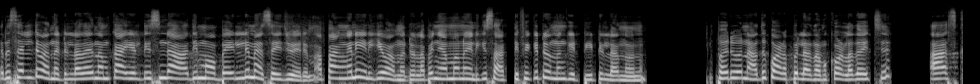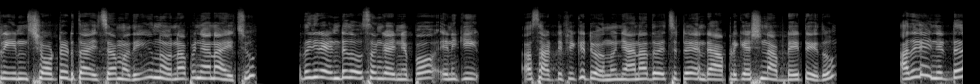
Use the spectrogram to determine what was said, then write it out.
റിസൾട്ട് വന്നിട്ടില്ല. അതായത് നമുക്ക് ഐ എൽ ടി എസിന്റെ ആദ്യം മൊബൈലിൽ മെസ്സേജ് വരും. അപ്പോൾ അങ്ങനെ എനിക്ക് വന്നിട്ടുള്ളൂ. അപ്പോൾ ഞാൻ പറഞ്ഞു എനിക്ക് സർട്ടിഫിക്കറ്റ് ഒന്നും കിട്ടിയിട്ടില്ല എന്ന് പറഞ്ഞു. അപ്പോൾ അവർ പറഞ്ഞു അത് കുഴപ്പമില്ല. നമുക്കുള്ളത് വെച്ച് ആ സ്ക്രീൻഷോട്ട് എടുത്ത് അയച്ചാൽ മതി എന്ന് പറഞ്ഞു. അപ്പോൾ ഞാൻ അയച്ചു. അത് ഇനി രണ്ട് ദിവസം കഴിഞ്ഞപ്പോൾ എനിക്ക് ആ സർട്ടിഫിക്കറ്റ് വന്നു. ഞാനത് വെച്ചിട്ട് എന്റെ ആപ്ലിക്കേഷൻ അപ്ഡേറ്റ് ചെയ്തു. അത് കഴിഞ്ഞിട്ട്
